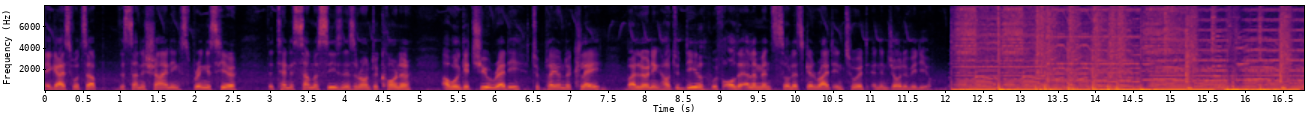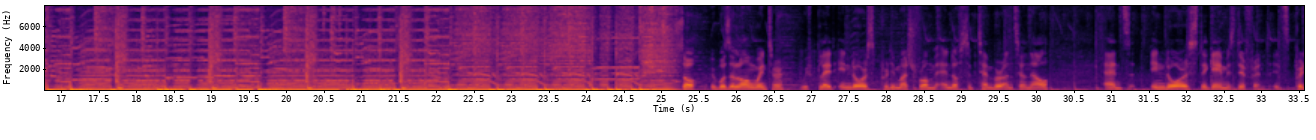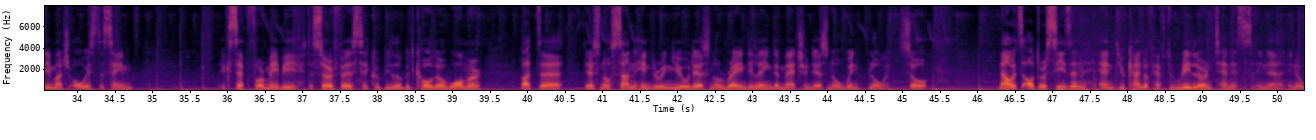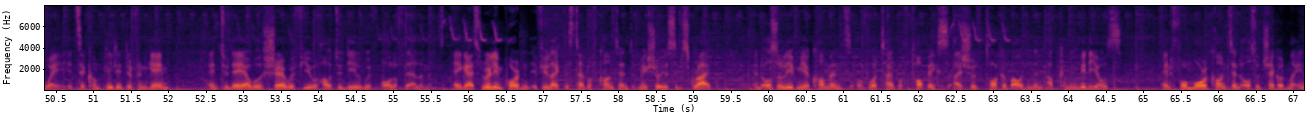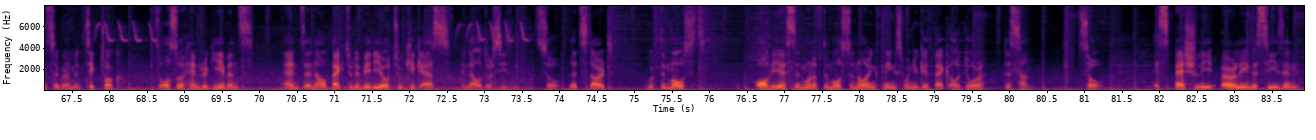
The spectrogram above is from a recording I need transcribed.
Hey guys, what's up? The sun is shining, spring is here, the tennis summer season is around the corner. I will get you ready to play on the clay by learning how to deal with all the elements. So let's get right into it and enjoy the video. So it was a long winter. We've played indoors pretty much from end of September until now. And indoors, the game is different. It's pretty much always the same, except for maybe the surface. It could be a little bit colder or warmer, but uh, there's no sun hindering you, there's no rain delaying the match, and there's no wind blowing. So now it's outdoor season, and you kind of have to relearn tennis in a, in a way. It's a completely different game and today I will share with you how to deal with all of the elements. Hey guys, really important, if you like this type of content, make sure you subscribe and also leave me a comment of what type of topics I should talk about in the upcoming videos. And for more content, also check out my Instagram and TikTok. It's also Hendrik Jebens. And uh, now back to the video to kick ass in the outdoor season. So let's start with the most obvious and one of the most annoying things when you get back outdoor, the sun. So especially early in the season,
